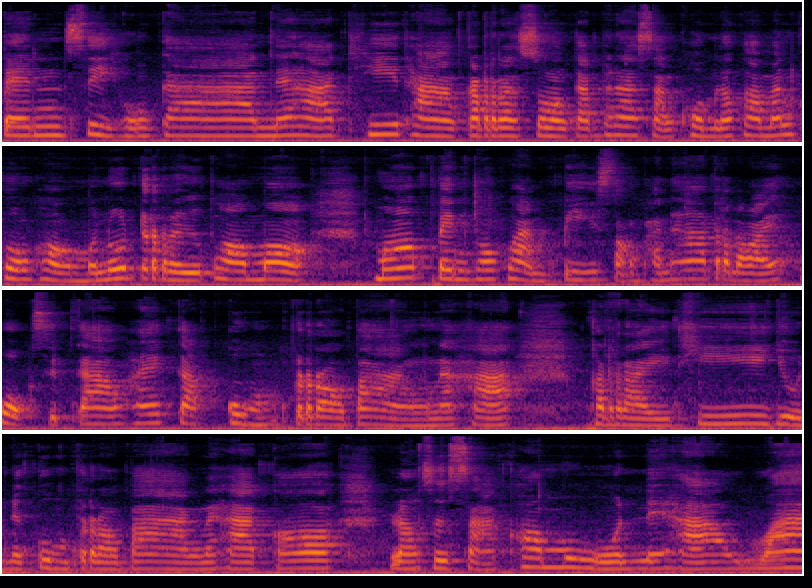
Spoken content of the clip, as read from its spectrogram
เป็น 4 โครงการนะคะที่ทางกระทรวงการพัฒนาสังคมและความมั่นคงของมนุษย์ หรือพอมมอบเป็นของขวัญปี 2569 ให้กับกลุ่มเปราะบางนะคะใครที่อยู่ในกลุ่มเปราะบางนะคะก็ลองศึกษาข้อมูลนะคะว่า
